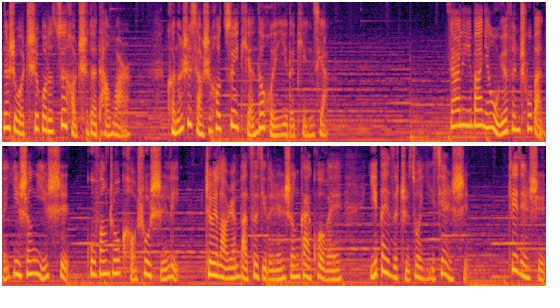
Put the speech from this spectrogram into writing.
那是我吃过的最好吃的糖丸，可能是小时候最甜的回忆”的评价。在二零一八年五月份出版的《一生一世：顾方舟口述史》里。这位老人把自己的人生概括为一辈子只做一件事，这件事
